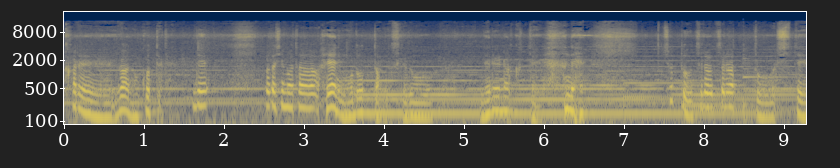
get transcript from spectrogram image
彼が残っててで私また部屋に戻ったんですけど寝れなくて でちょっとうつらうつらっとして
